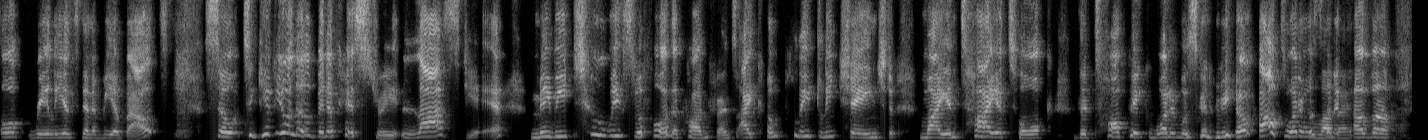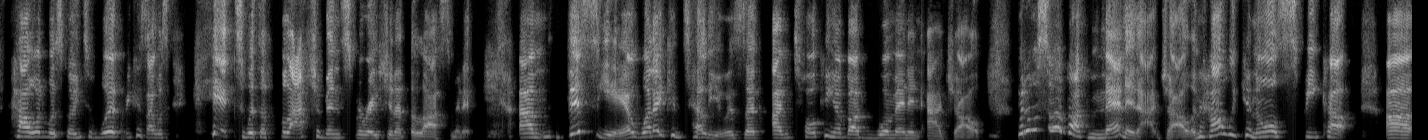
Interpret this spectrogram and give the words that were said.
talk really is going to be about. So to give you a little bit of history, last year, maybe two weeks before the conference, I completely changed my entire talk, the topic, what it was going to be about, what it was going to cover, how it was going to work, because I was hit with a flash of inspiration at the last minute. Um, this year, what I can tell you is that I'm talking about women in Agile, but also about men in Agile and how we can all speak up uh,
